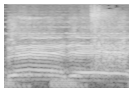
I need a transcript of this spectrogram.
badass.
